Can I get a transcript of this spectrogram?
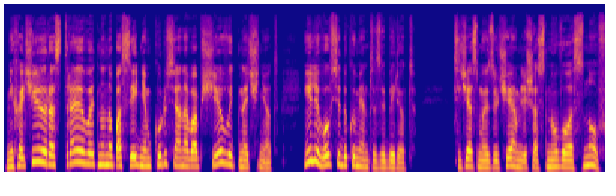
Не хочу ее расстраивать, но на последнем курсе она вообще выть начнет или вовсе документы заберет. Сейчас мы изучаем лишь основу основ.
